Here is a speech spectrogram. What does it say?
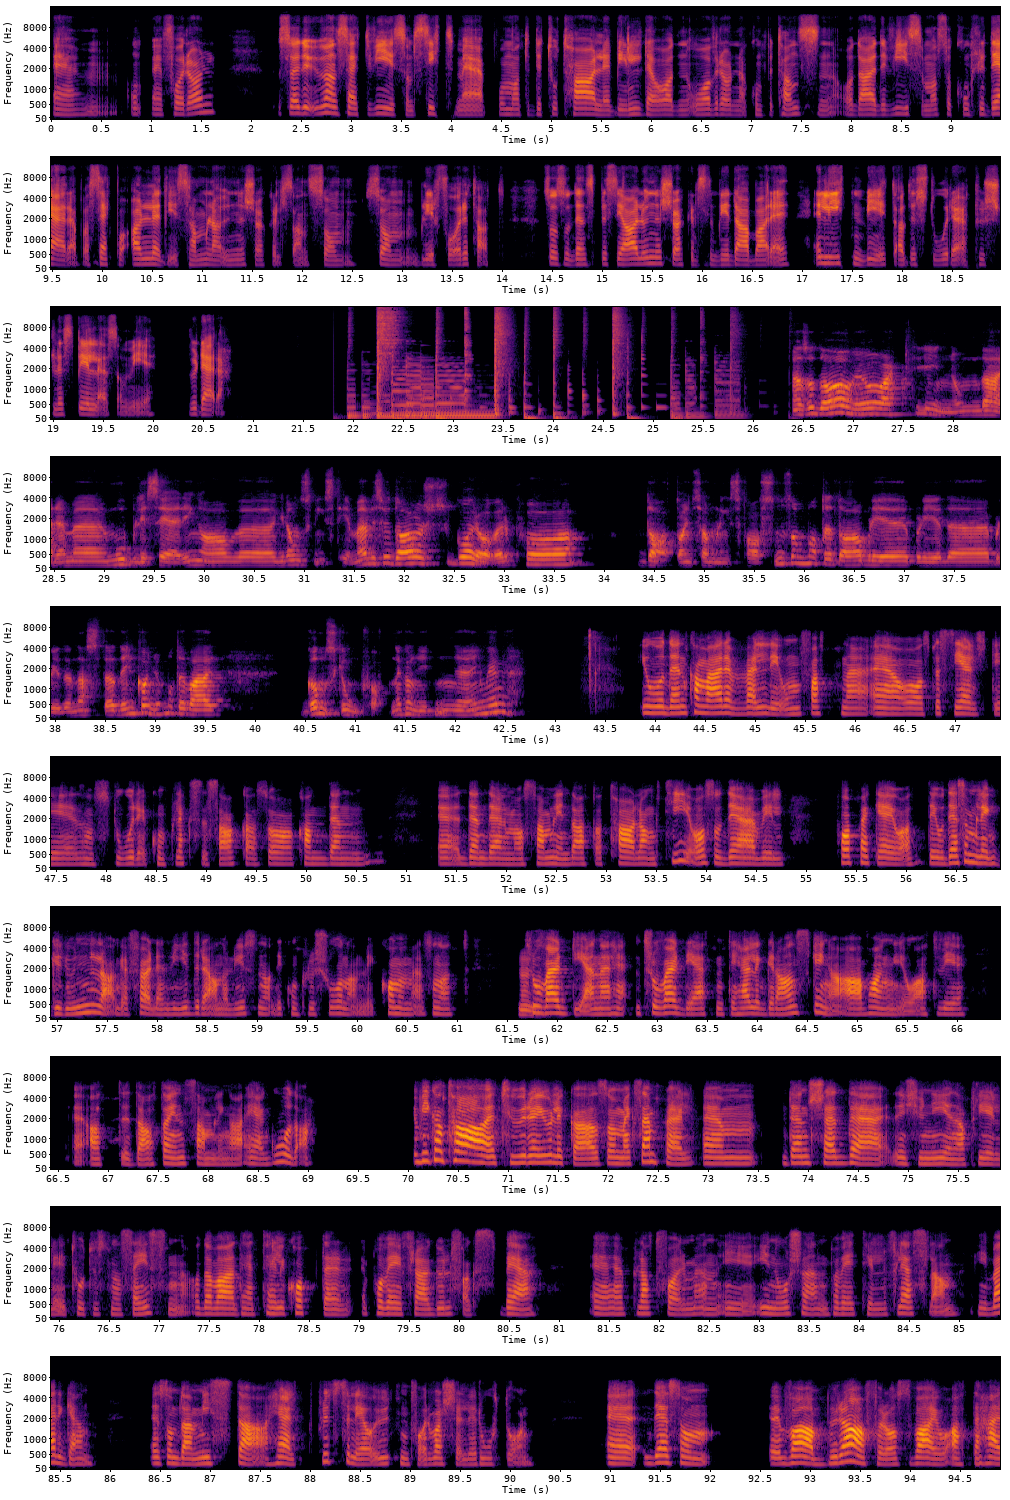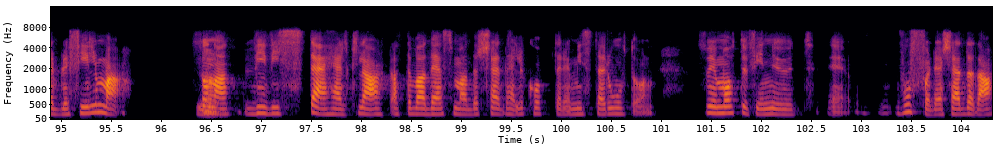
eh, forhold, så er det uansett vi som sitter med på en måte det totale bildet og den overordna kompetansen. Og da er det vi som også konkluderer basert på alle de samla undersøkelsene som, som, blir foretatt. Sånn som den spesialundersøkelsen blir da bare en liten bit av det store puslespillet som vi vurderer. Altså, da har vi jo vært innom det her med mobilisering av granskningsteamet. granskingsteamet. Hvis vi da går over på datainnsamlingsfasen, som da blir, blir, det, blir, det, neste, den kan jo være ganske omfattende, kan ikke den Ingvild? Jo, den kan være veldig omfattende, eh, og spesielt i store, komplekse saker så kan den, eh, den delen med å samle inn data ta lang tid. Også det vil påpeke, er jo at det er jo det som legger grunnlaget for den videre analysen og de konklusjonene vi kommer med. sånn at mm. troverdigheten til hele granskinga avhenger jo at, vi, at datainnsamlinga er god, da. Vi kan ta Turøy-ulykka som eksempel. Den skjedde den 29. april 2016. og Da var det et helikopter på vei fra Gullfaks B-plattformen eh, i, i, Nordsjøen på vei til Flesland i Bergen, eh, som da mista helt plutselig og uten forvarsel rotoren. Eh, det som var bra for oss, var jo at det her ble filma. Sånn at vi visste helt klart at det var det som hadde skjedd. Helikopteret mista rotoren. Så vi måtte finne ut eh, hvorfor det skjedde da.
